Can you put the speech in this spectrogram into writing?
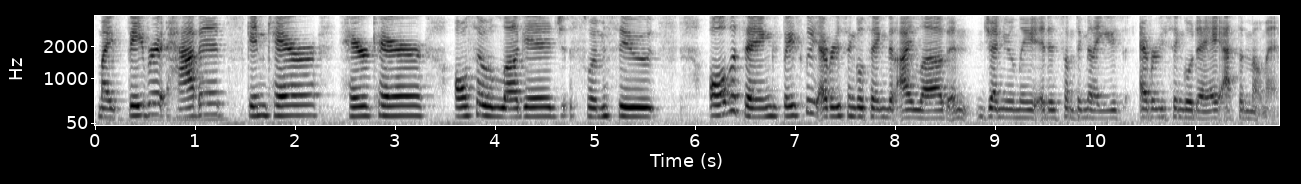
my favorite habits, skincare, hair care, also luggage, swimsuits, all the things, basically every single thing that I love, and genuinely, it is something that I use every single day at the moment.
